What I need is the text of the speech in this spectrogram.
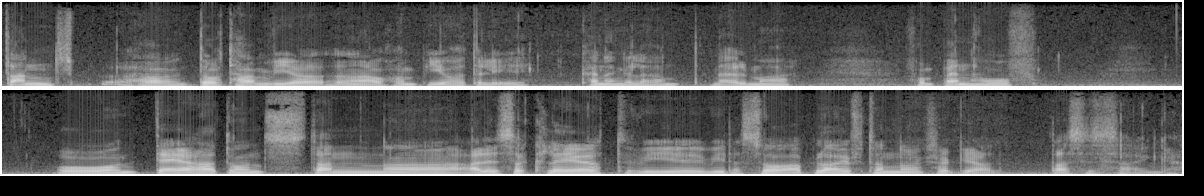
dann, äh, dort haben wir dann auch ein Bio-Hotelier kennengelernt, den Elmar vom Benhof. Und der hat uns dann äh, alles erklärt, wie, wie das so abläuft. Und dann haben wir gesagt, ja, das ist es eigentlich.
